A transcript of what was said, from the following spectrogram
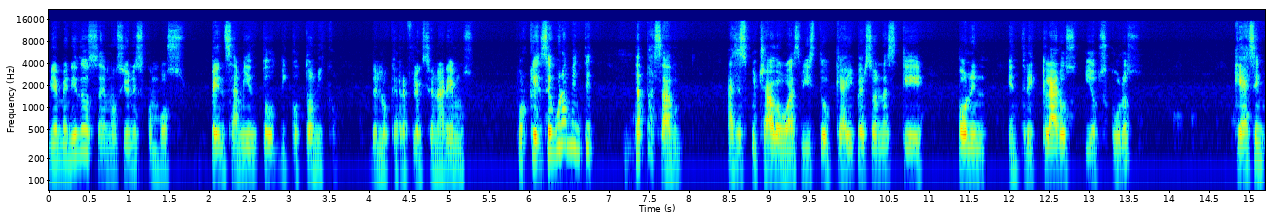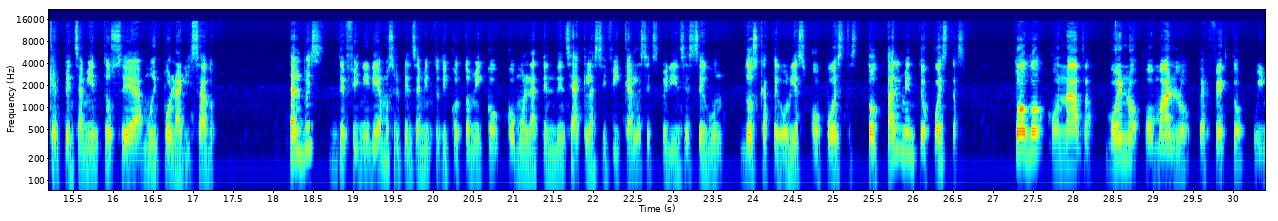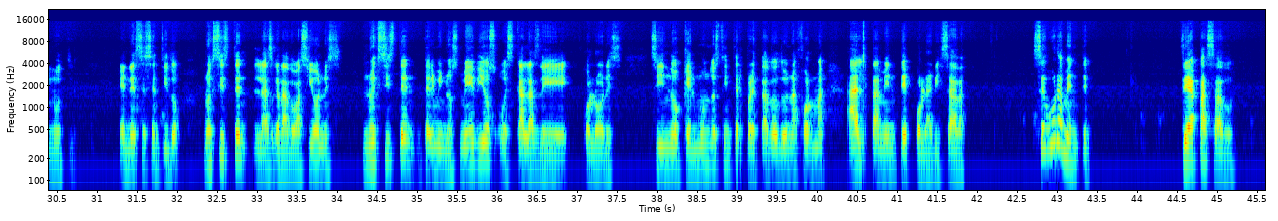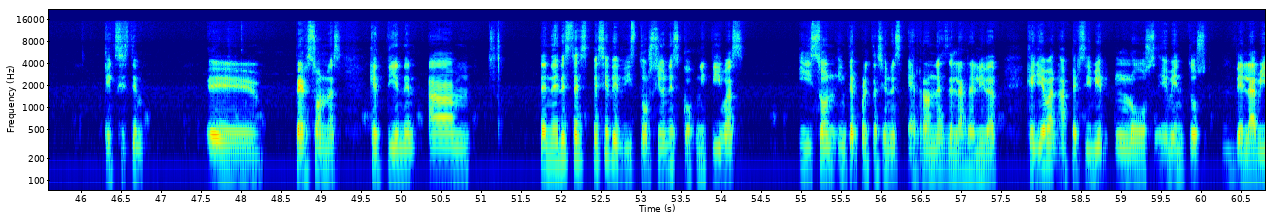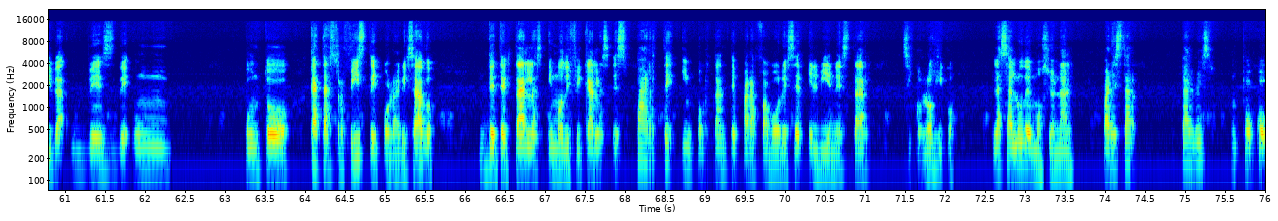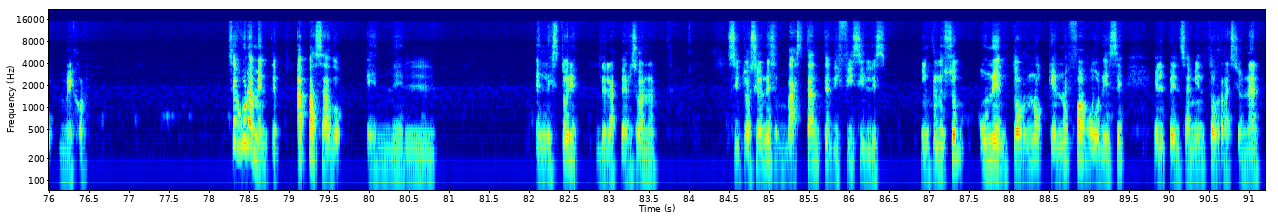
Bienvenidos a Emociones con Voz, pensamiento dicotómico de lo que reflexionaremos. Porque seguramente te ha pasado, has escuchado o has visto que hay personas que ponen entre claros y oscuros, que hacen que el pensamiento sea muy polarizado. Tal vez definiríamos el pensamiento dicotómico como la tendencia a clasificar las experiencias según dos categorías opuestas, totalmente opuestas todo o nada, bueno o malo, perfecto o inútil. En ese sentido, no existen las graduaciones, no existen términos medios o escalas de colores, sino que el mundo está interpretado de una forma altamente polarizada. Seguramente te ha pasado que existen eh, personas que tienden a mm, tener esta especie de distorsiones cognitivas y son interpretaciones erróneas de la realidad que llevan a percibir los eventos de la vida desde un punto catastrofista y polarizado. Detectarlas y modificarlas es parte importante para favorecer el bienestar psicológico, la salud emocional, para estar tal vez un poco mejor. Seguramente ha pasado en el en la historia de la persona situaciones bastante difíciles, incluso un entorno que no favorece el pensamiento racional.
